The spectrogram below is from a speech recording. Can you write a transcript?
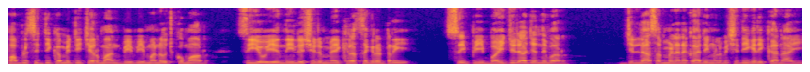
publicity committee chairman V V Manoj Kumar C O A Nileshwaram മേഖലാ സെക്രട്ടറി സി പി ബൈജുരാജ് എന്നിവർ. ജില്ലാ സമ്മേളന കാര്യങ്ങൾ വിശദീകരിക്കാനായി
